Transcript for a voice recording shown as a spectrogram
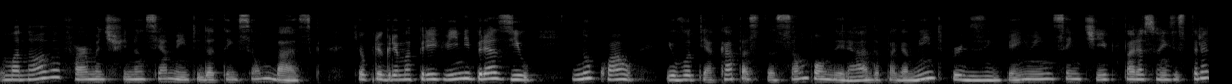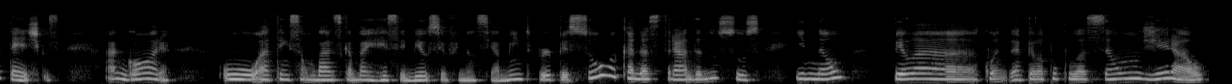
uma nova forma de financiamento da atenção básica, que é o programa Previne Brasil, no qual eu vou ter a capacitação ponderada, pagamento por desempenho e incentivo para ações estratégicas. Agora, o, atenção básica vai receber o seu financiamento por pessoa cadastrada no SUS e não pela, é, pela população geral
